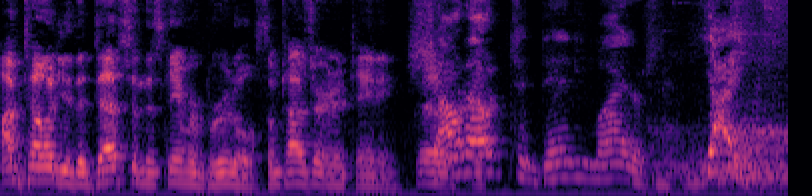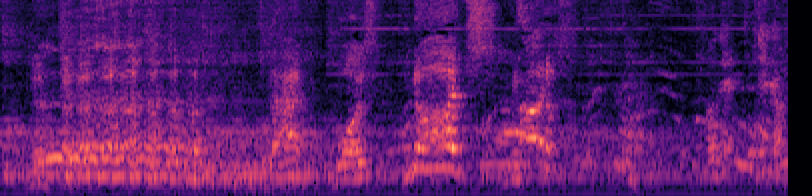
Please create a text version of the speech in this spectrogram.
I'm telling you, the deaths in this game are brutal. Sometimes they're entertaining. Shout out to Danny Myers. Yikes. that was nuts. Nuts. Okay, kick him.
